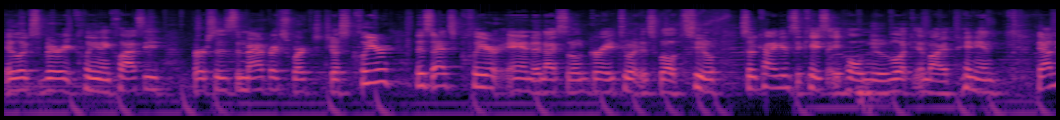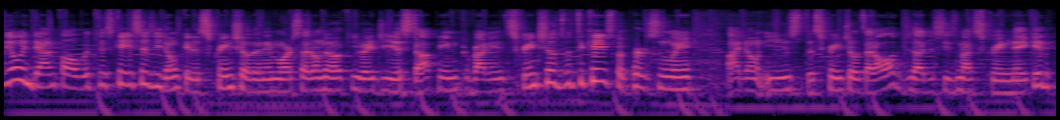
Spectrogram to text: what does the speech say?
It looks very clean and classy versus the Mavericks where it's just clear. This adds clear and a nice little gray to it as well too. So it kind of gives the case a whole new look in my opinion. Now the only downfall with this case is you don't get a screen shield anymore. So I don't know if UAG is stopping providing screen shields with the case, but personally I don't use the screen shields at all because I just use my screen naked.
